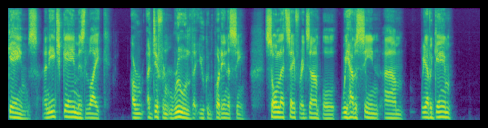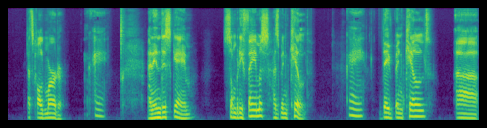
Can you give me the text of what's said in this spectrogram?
games, and each game is like a, a different rule that you can put in a scene. So let's say, for example, we have a scene, um, we have a game that's called Murder. Okay. And in this game, somebody famous has been killed. Okay. They've been killed uh,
